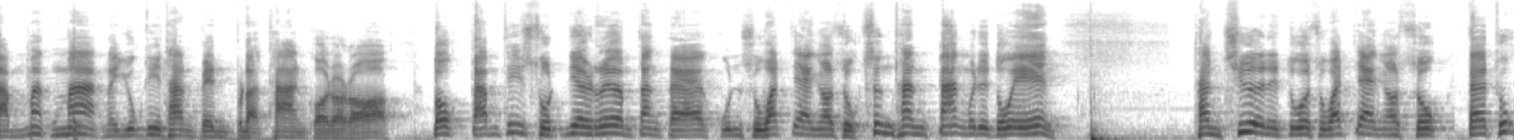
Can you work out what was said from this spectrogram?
ต่ำมากๆ ในยุคที่ท่านเป็นประธานกรรตกต่ำที่สุดเนี่ยเริ่มตั้งแต่คุณสุวัสด์แจ้งยอสุข ซึ่งท่านตั้งมาด้วยตัวเอง ท่านเชื่อในตัวสุวัสด์แจ้งยอสุข แต่ทุก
